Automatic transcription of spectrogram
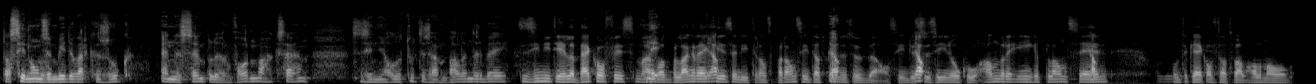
dat zien onze medewerkers ook. In een simpele vorm, mag ik zeggen. Ze zien niet alle toeters en bellen erbij. Ze zien niet de hele back-office, maar Nee. wat belangrijk Ja. is, en die transparantie, dat kunnen ze wel zien. Dus ze zien ook hoe anderen ingepland zijn, om te kijken of dat wel allemaal...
